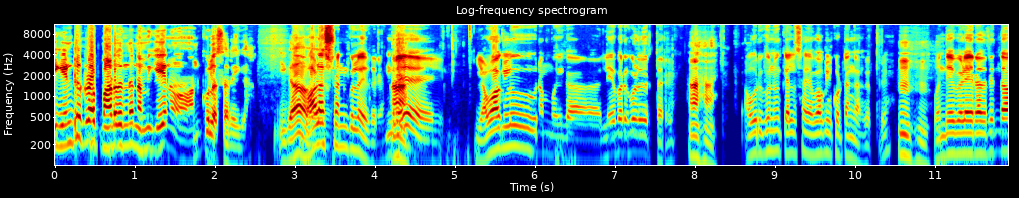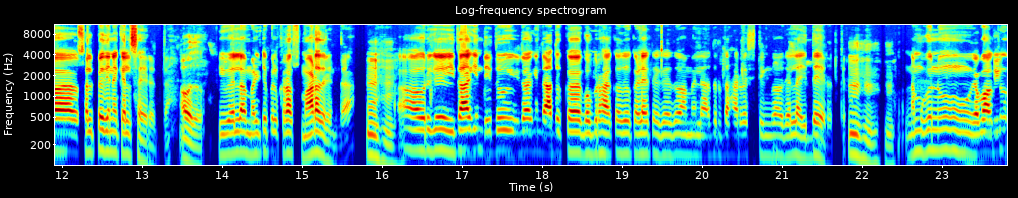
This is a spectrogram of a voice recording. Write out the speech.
ಈಗ ಇಂಟರ್ ಕ್ರಾಪ್ ಮಾಡೋದ್ರಿಂದ ನಮಗೇನು ಅನುಕೂಲ ಸರ್ ಈಗ? ಈಗ ಬಹಳಷ್ಟು ಅನುಕೂಲ ಇದೆ ರೀ. ಅಂದ್ರೆ ಯಾವಾಗ್ಲೂ ನಮ್ಮ ಈಗ ಲೇಬರ್ಗಳು ಇರ್ತಾರ್ರಿ ಹಾ ಹಾ. ಅವ್ರಿಗೂ ಕೆಲಸ ಯಾವಾಗ್ಲೂ ಕೊಟ್ಟಂಗ ಆಗತ್ರಿ ಹ್ಮ್ ಹ್ಮ್. ಒಂದೇ ಬೆಳೆ ಇರೋದ್ರಿಂದ ಸ್ವಲ್ಪ ದಿನ ಕೆಲಸ ಇರುತ್ತೆ. ಹೌದು. ಇವೆಲ್ಲ ಮಲ್ಟಿಪಲ್ ಕ್ರಾಪ್ಸ್ ಮಾಡೋದ್ರಿಂದ ಹ್ಮ್ ಹ್ಮ್. ಅವ್ರಿಗೆ ಇದಾಗಿಂದ ಇದು ಇದಾಗಿಂದ ಅದಕ್ಕೆ ಗೊಬ್ಬರ ಹಾಕೋದು ಕಳೆ ತೆಗೆಯೋದು ಆಮೇಲೆ ಅದ್ರದ್ದು ಹಾರ್ವೆಸ್ಟಿಂಗ್ ಅದೆಲ್ಲ ಇದ್ದೇ ಇರುತ್ತೆ. ಹ್ಮ್ ಹ್ಮ್ ಹ್ಮ್. ನಮಗೂ ಯಾವಾಗ್ಲೂ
